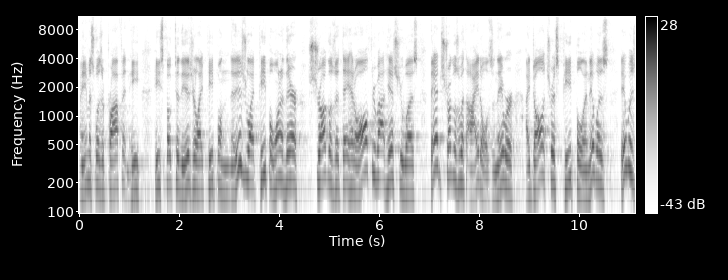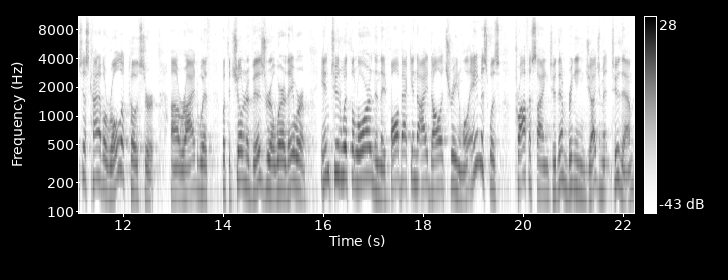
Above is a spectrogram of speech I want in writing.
Amos was a prophet and he, he spoke to the Israelite people. And the Israelite people, one of their struggles that they had all throughout history was they had struggles with idols and they were idolatrous people. And it was, it was just kind of a roller coaster uh, ride with, with the children of Israel where they were in tune with the Lord and then they'd fall back into idolatry. And well, Amos was prophesying to them, bringing judgment to them.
